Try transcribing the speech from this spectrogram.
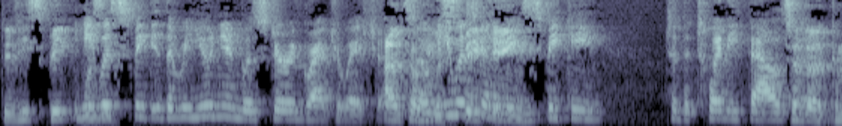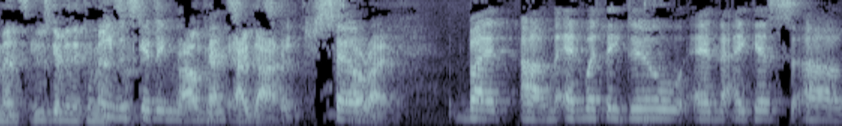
Did he speak? He was, speaking. The reunion was during graduation, Oh, so he was going to be speaking- speaking to the twenty thousand. to the commence. He was giving the commencement. he was giving the okay, commencement I got speech. it. So All right. but um, and what they do, and I guess, um,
